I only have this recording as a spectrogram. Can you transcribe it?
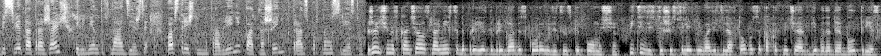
без светоотражающих элементов на одежде во встречном направлении по отношению к транспортному средству. Женщина скончалась на месте до приезда бригады скорой медицинской помощи. 56-летний водитель автобуса, как отмечают в ГИБДД, был трезв.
